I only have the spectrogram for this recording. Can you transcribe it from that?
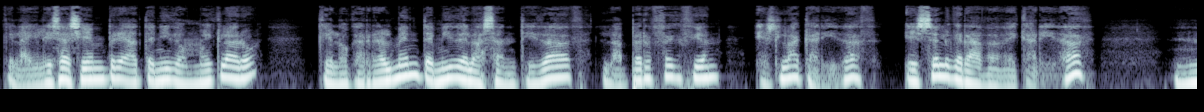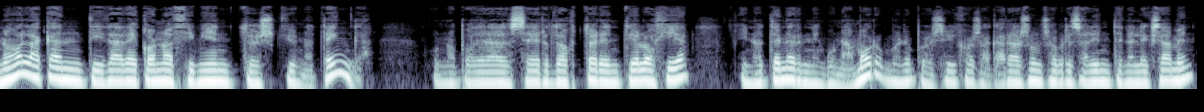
que la Iglesia siempre ha tenido muy claro que lo que realmente mide la santidad, la perfección, es la caridad, es el grado de caridad, no la cantidad de conocimientos que uno tenga. Uno podrá ser doctor en teología y no tener ningún amor. Bueno, pues hijo, sacarás un sobresaliente en el examen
